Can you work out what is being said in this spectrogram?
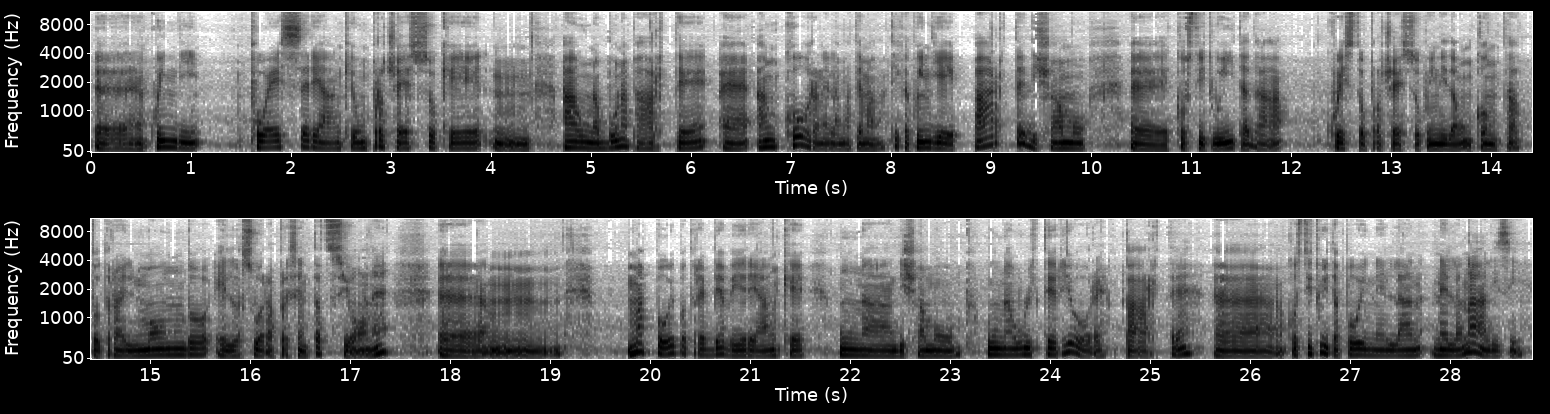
Eh, quindi può essere anche un processo che mh, ha una buona parte eh, ancora nella matematica, quindi è parte diciamo eh, costituita da questo processo, quindi da un contatto tra il mondo e la sua rappresentazione, ehm, ma poi potrebbe avere anche una, diciamo, una ulteriore parte eh, costituita poi nella, nell'analisi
